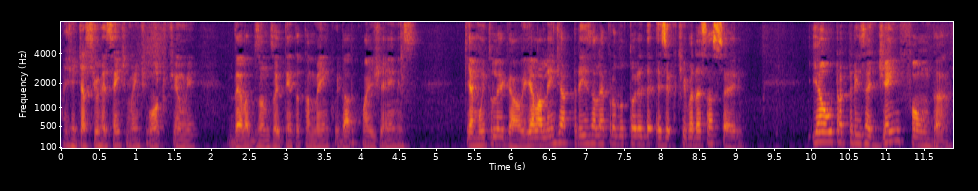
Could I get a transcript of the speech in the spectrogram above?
A gente assistiu recentemente um outro filme dela dos anos 80 também, Cuidado com as Gêmeas, que é muito legal. E ela, além de atriz, ela é produtora executiva dessa série. E a outra atriz é Jane Fonda.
